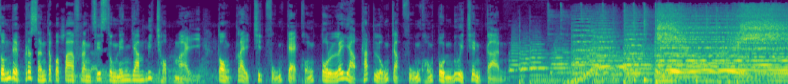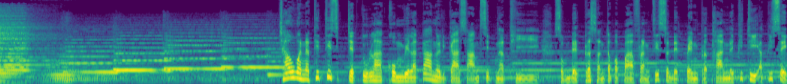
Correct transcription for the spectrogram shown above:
สมเด็จพระสันตะปาปาฟรังซิสทรงเน้นย้ำบิชอปใหม่ ต้องใกล้ชิดฝูงแกะของตนและอย่าพลัดหลงจากฝูงของตนด้วยเช่นกัน เช้าวันอาทิตย์ที่ 17 ตุลาคมเวลา9นาฬิกา30 นาที สมเด็จพระสันตะปาปาฟรังซิสเสด็จเป็นประธานในพิธีอภิเษก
